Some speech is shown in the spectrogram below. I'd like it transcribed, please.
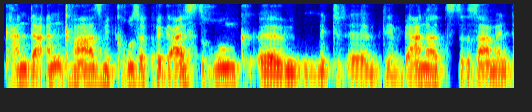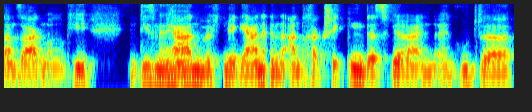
kann dann quasi mit großer Begeisterung ähm, mit ähm, dem Bernhard zusammen dann sagen, okay, diesem Herrn möchten wir gerne einen Antrag schicken. Das wäre ein, ein guter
